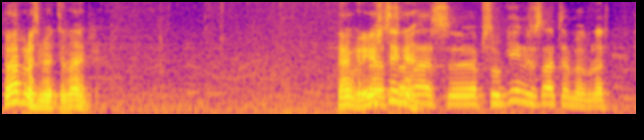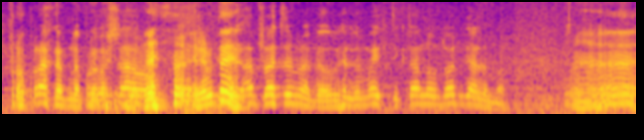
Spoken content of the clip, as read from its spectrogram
ta prasme, tenai. Ten grįžti? Mes e, apsauginis atėmė, blet, pro prahar nepravažiavo. Rimtai? Apratėme, gal galimai tik ten naudoti galima. A.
